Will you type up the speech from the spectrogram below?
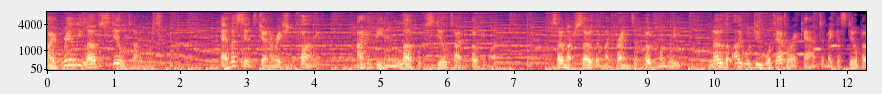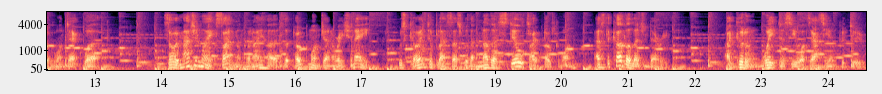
I really love steel types. Ever since Generation 5, I have been in love with Steel-type Pokemon. So much so that my friends at Pokemon League know that I will do whatever I can to make a Steel Pokemon deck work. So imagine my excitement when I heard that Pokemon Generation 8 was going to bless us with another Steel-type Pokemon as the cover legendary. I couldn't wait to see what Zacian could do,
